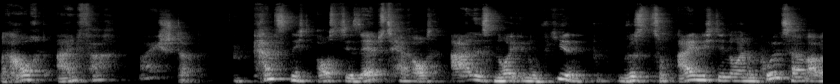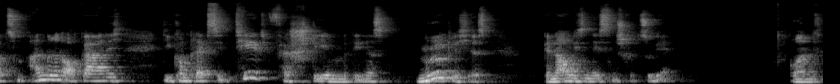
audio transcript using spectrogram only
braucht einfach Beistand. Du kannst nicht aus dir selbst heraus alles neu innovieren. Du wirst zum einen nicht den neuen Impuls haben, aber zum anderen auch gar nicht die Komplexität verstehen, mit denen es möglich ist, genau diesen nächsten Schritt zu gehen. Und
